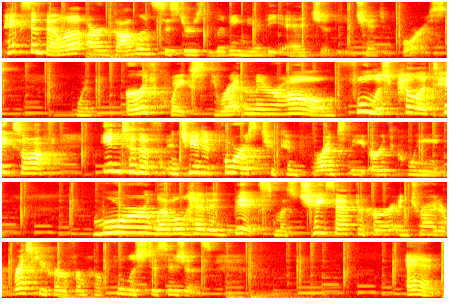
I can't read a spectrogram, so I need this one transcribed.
Bix and Bella are goblin sisters living near the edge of the Enchanted Forest. When earthquakes threaten their home, foolish Bella takes off into the Enchanted Forest to confront the Earth Queen. More level-headed Bix must chase after her and try to rescue her from her foolish decisions. And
